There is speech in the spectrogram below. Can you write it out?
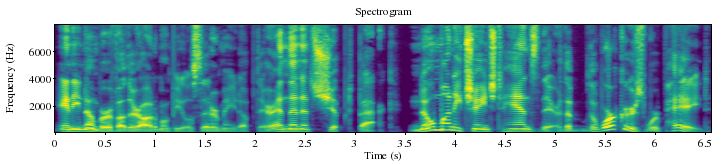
any number of other automobiles that are made up there, and then it's shipped back. No money changed hands there. The, the workers were paid,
